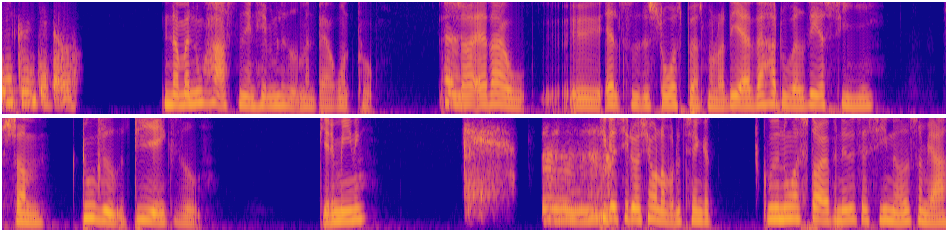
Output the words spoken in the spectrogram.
Ligegyldigt hvad. Når man nu har sådan en hemmelighed, man bærer rundt på, mm. så er der jo øh, altid det store spørgsmål, og det er, hvad har du været ved at sige, som du ved, de ikke ved? Giver det mening? Mm. De der situationer, hvor du tænker, gud, nu står jeg på nettet til at sige noget, som jeg,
